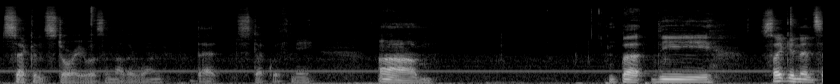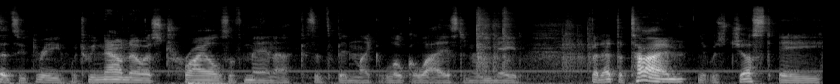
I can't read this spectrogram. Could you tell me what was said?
Second Story was another one that stuck with me. Um, but the Seiken Densetsu 3, which we now know as Trials of Mana, because it's been like localized and remade. But at the time, it was just a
